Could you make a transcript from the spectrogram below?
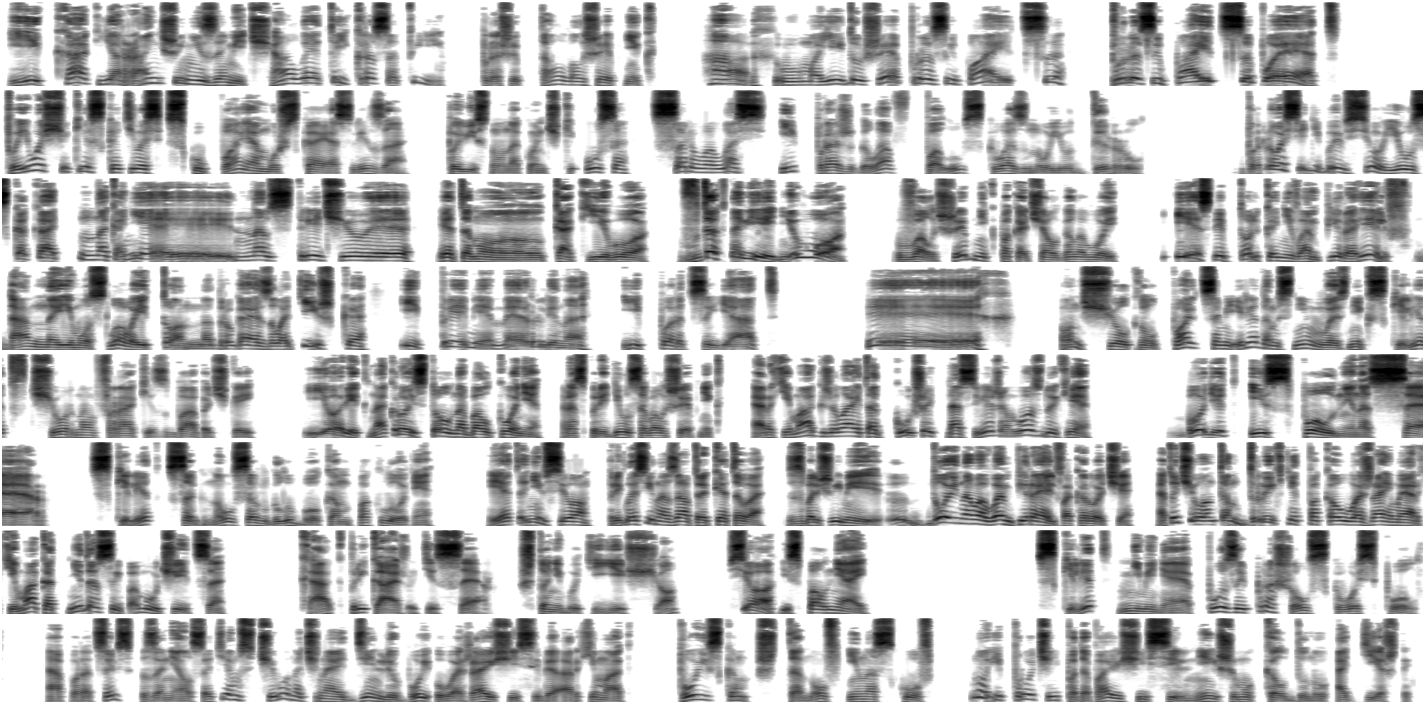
«И как я раньше не замечал этой красоты!» – прошептал волшебник. «Ах, в моей душе просыпается, просыпается поэт!» По его щеке скатилась скупая мужская слеза повиснув на кончике уса, сорвалась и прожгла в полу сквозную дыру. Бросить бы все и ускакать на коне навстречу э, этому, как его, вдохновению, во!» Волшебник покачал головой. «Если б только не вампир, а эльф, данное ему слово и тонна другая золотишка, и премия Мерлина, и порцият. Эх!» Он щелкнул пальцами, и рядом с ним возник скелет в черном фраке с бабочкой. «Йорик, накрой стол на балконе!» – распорядился волшебник. «Архимаг желает откушать на свежем воздухе!» «Будет исполнено, сэр!» Скелет согнулся в глубоком поклоне. «И это не все. Пригласи на завтрак этого, с большими... Э, дойного вампира-эльфа, короче. А то чего он там дрыхнет, пока уважаемый архимаг от недосыпа мучается? Как прикажете, сэр? Что-нибудь еще? Все, исполняй. Скелет, не меняя позы, прошел сквозь пол. А Парацельс занялся тем, с чего начинает день любой уважающий себя архимаг – поиском штанов и носков, ну и прочей подобающей сильнейшему колдуну одежды.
